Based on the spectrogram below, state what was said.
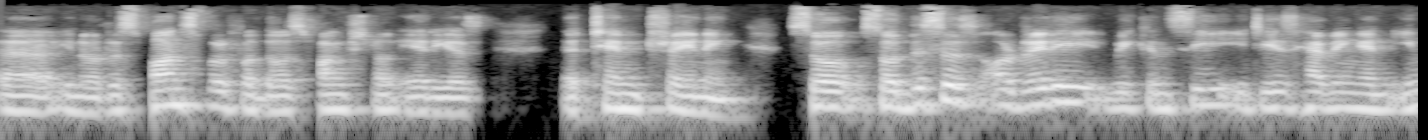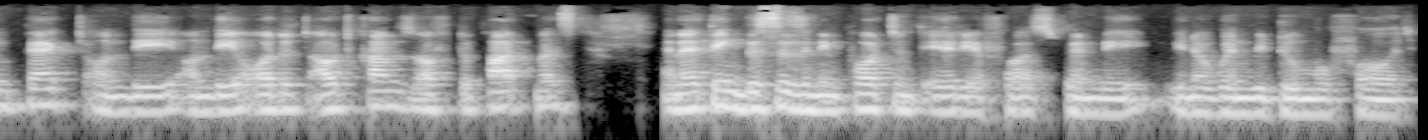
uh, you know, responsible for those functional areas attend training. So, so this is already we can see it is having an impact on the on the audit outcomes of departments, and I think this is an important area for us when we, you know, when we do move forward.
